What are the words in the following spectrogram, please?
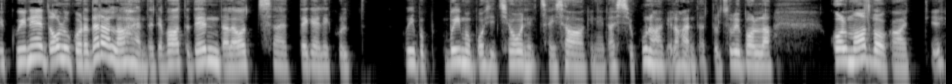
ja kui need olukorrad ära lahendad ja vaatad endale otsa, et tegelikult võimu, võimupositsioonilt sa ei saagi neid asju kunagi lahendatud, sul võib olla kolm advokaati.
